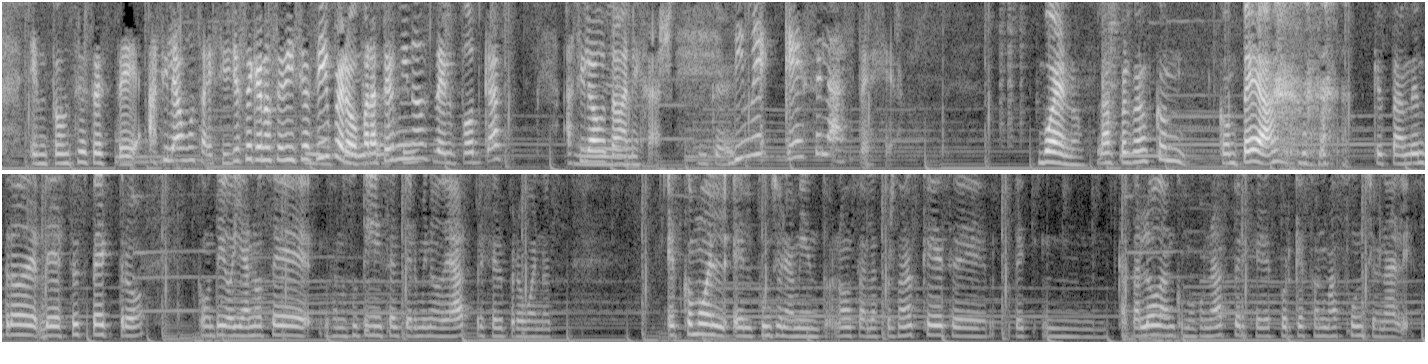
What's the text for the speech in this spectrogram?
entonces este, así le vamos a decir. Yo sé que no se dice así, pero para términos del podcast, así lo vamos a manejar. Dime, ¿qué es el Asperger? Bueno, las personas con, con TEA, que están dentro de, este espectro, como te digo, ya no se, o sea, no se utiliza el término de Asperger, pero bueno, es es como el, funcionamiento, ¿no? O sea, las personas que se mm, catalogan como con Asperger es porque son más funcionales.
